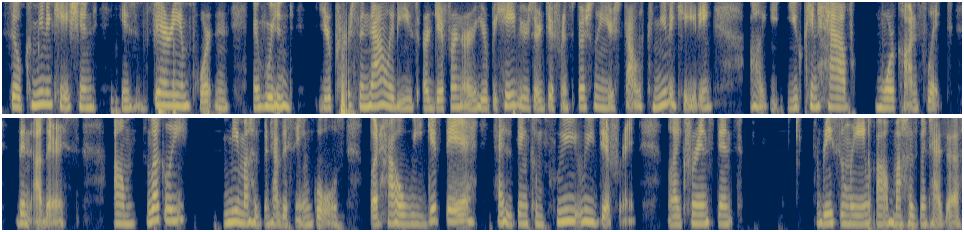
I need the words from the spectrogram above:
So, communication is very important. And when your personalities are different or your behaviors are different, especially in your style of communicating, uh, you can have more conflict than others. Um, luckily, me and my husband have the same goals, but how we get there has been completely different. Like for instance, recently uh, my husband has a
